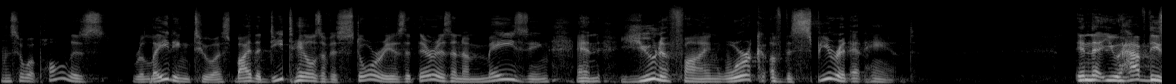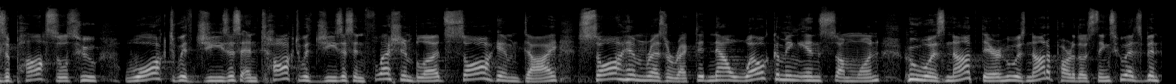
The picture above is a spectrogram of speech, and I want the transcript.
And so, what Paul is relating to us by the details of his story is that there is an amazing and unifying work of the Spirit at hand. In that you have these apostles who walked with Jesus and talked with Jesus in flesh and blood, saw him die, saw him resurrected, now welcoming in someone who was not there, who was not a part of those things, who has been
